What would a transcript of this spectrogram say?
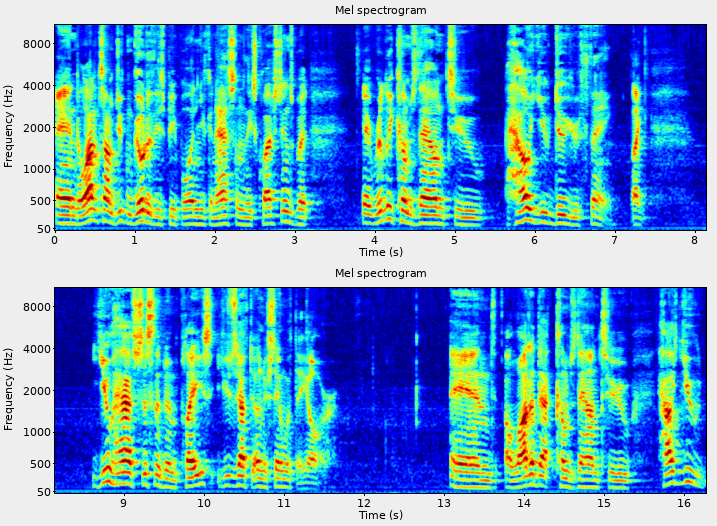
And a lot of times you can go to these people and you can ask them these questions, but it really comes down to how you do your thing. Like, you have systems in place, you just have to understand what they are. And a lot of that comes down to how you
